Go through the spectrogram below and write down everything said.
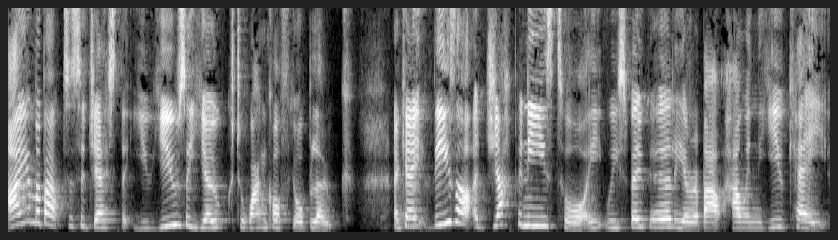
I am about to suggest that you use a yolk to wank off your bloke. Okay, these are a Japanese toy. We spoke earlier about how in the UK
